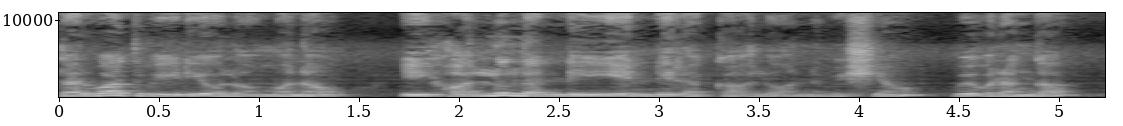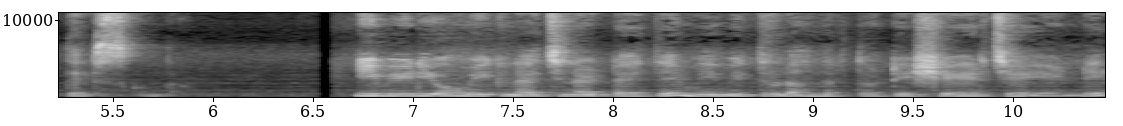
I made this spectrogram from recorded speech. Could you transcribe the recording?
తర్వాత వీడియోలో మనం ఈ హల్లులన్నీ ఎన్ని రకాలు అన్న విషయం వివరంగా తెలుసుకుందాం. ఈ వీడియో మీకు నచ్చినట్టయితే మీ మిత్రులందరితోటి షేర్ చేయండి.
